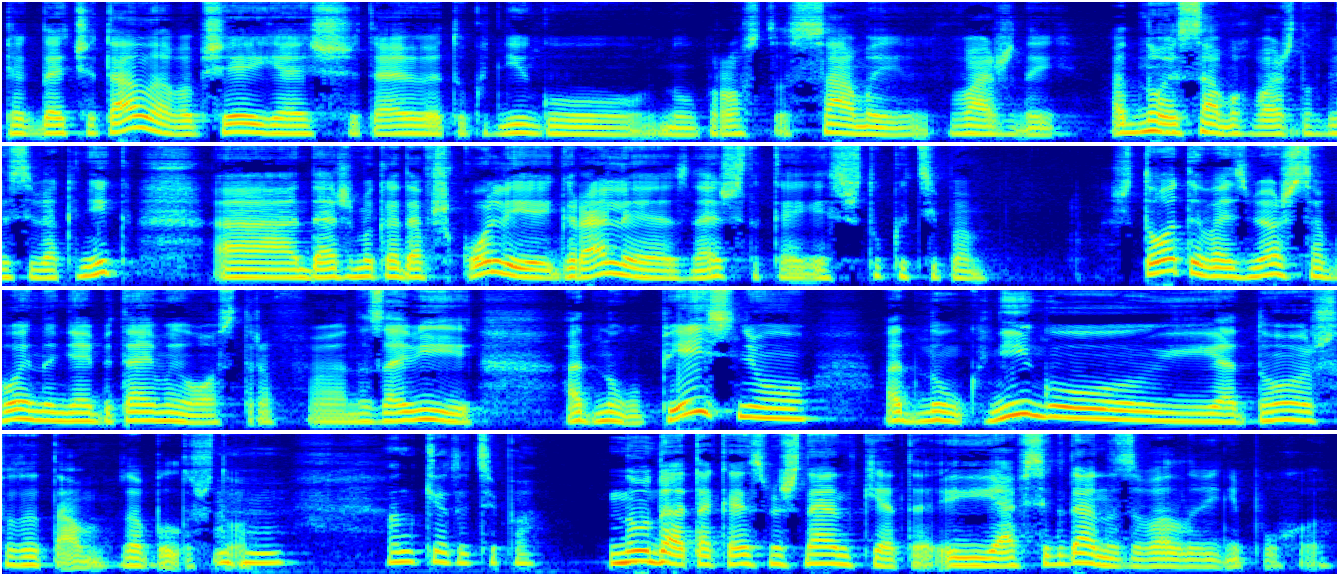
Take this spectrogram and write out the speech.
когда читала, вообще я считаю эту книгу ну, просто самой важной одной из самых важных для себя книг. А, даже мы когда в школе играли, знаешь, такая есть штука типа что ты возьмешь с собой на необитаемый остров? А, назови одну песню, одну книгу и одно что-то там, забыла что. Угу. Анкета типа. Ну да, такая смешная анкета. И я всегда называла Винни-Пуха.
